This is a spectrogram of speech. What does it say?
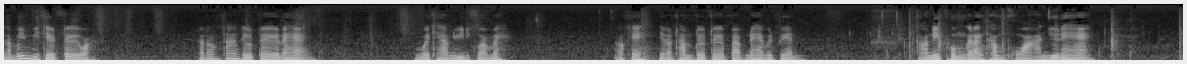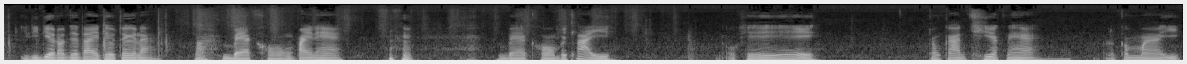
เราไม่มีเทลเตอร์ว่ะ เราต้องตั้างเทลเตอร์นะฮะ ไว้แถวนี้ดีกว่าไหม โอเค เดี๋ยวเราทำเทลเตอร์แป๊บนะฮะเพื่อนๆ ตอนนี้ผมกำลังทำขวานอยู่นะฮะ อีกนิดเดียวเราจะได้เทลเตอร์แล้ว มาแบกของไปนะฮะ แบกของไปใส่ โอเค ต้องการเชือกนะฮะ แล้วก็ไม้อีก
